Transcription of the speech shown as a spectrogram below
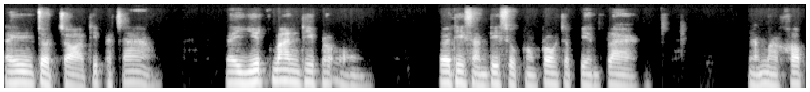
ได้จดจ่อที่พระเจ้า ได้ยึดมั่นที่พระองค์เพื่อที่สันติสุขของพระองค์จะเปลี่ยนแปลงนั้นมาครอบ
